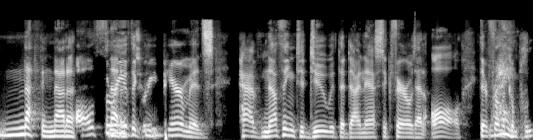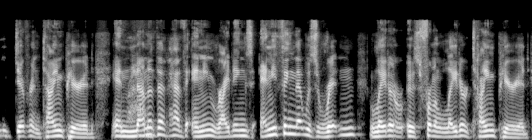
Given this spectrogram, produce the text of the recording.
nothing. Not a all three of the tomb. Great Pyramids have nothing to do with the dynastic pharaohs at all. They're from right. a completely different time period, and right. none of them have any writings. Anything that was written later is from a later time period,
